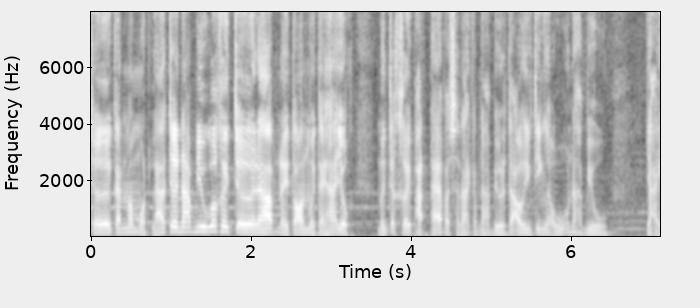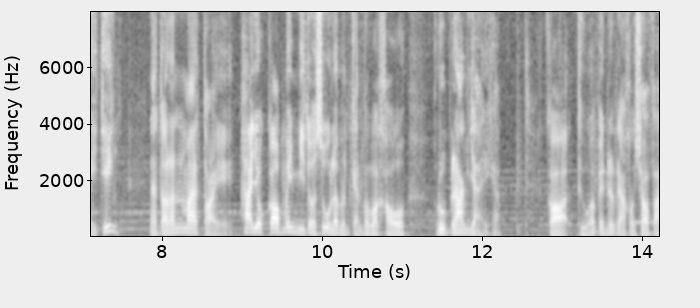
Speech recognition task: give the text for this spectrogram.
เจอกันมาหมดแล้วเจอนาบิวก็เคยเจอนะครับ ในตอนมวยไทย 5 ยก เหมือนจะเคยผัดแพ้ผัดชนะกับนาบิวแต่เอาจริงๆอะโอ้นาบิวใหญ่จริงนะตอนนั้นมาต่อย 5 ยกก็ไม่มีตัวสู้แล้วเหมือนกันเพราะว่าเขารูปร่างใหญ่ครับก็ถือว่าเป็นเรื่องราวของช่อฟ้า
